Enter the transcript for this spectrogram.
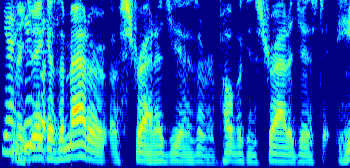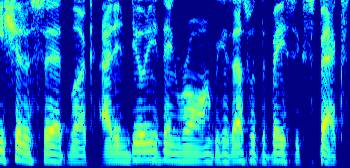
Yeah, I mean, Jake, wa- as a matter of strategy, as a Republican strategist, he should have said, look, I didn't do anything wrong because that's what the base expects.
